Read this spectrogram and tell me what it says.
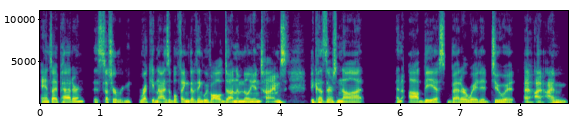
anti-pattern is such a re- recognizable thing that I think we've all done a million times because there's not an obvious better way to do it. I, I'm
